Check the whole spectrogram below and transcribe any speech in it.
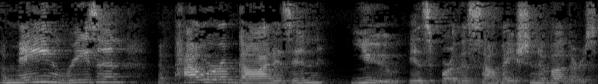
The main reason the power of God is in you is for the salvation of others.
